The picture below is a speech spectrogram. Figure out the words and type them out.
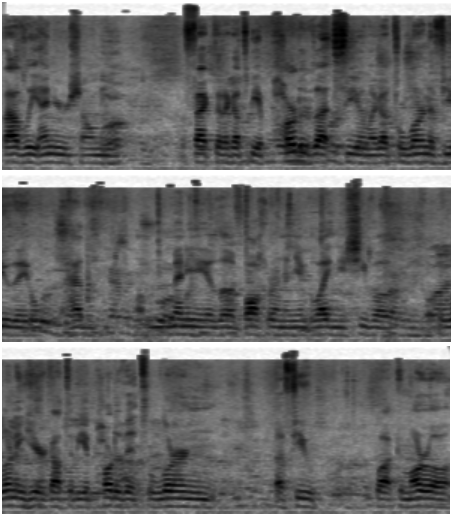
Bavli, and Yerushalmi. The fact that I got to be a part of that siyum, I got to learn a few. They had um, many of the Bochurim and Yimbalite and Yeshiva learning here. Got to be a part of it to learn a few Black Gemara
